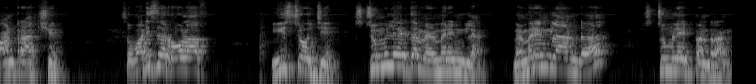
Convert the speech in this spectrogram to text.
contraction so what is the role of oestrogen stimulate the mammary gland mammary கிளாண்டை ஸ்டிமுலேட் பண்ணுறாங்க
